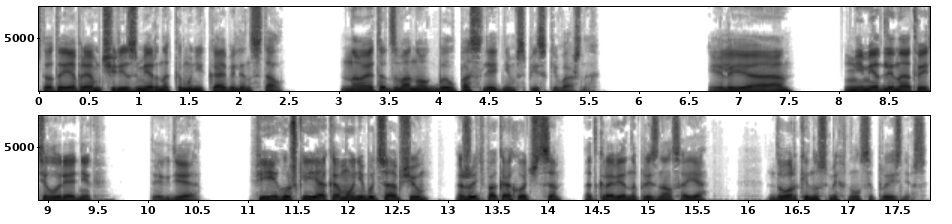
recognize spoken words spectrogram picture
Что-то я прям чрезмерно коммуникабелен стал. Но этот звонок был последним в списке важных. «Илья?» — немедленно ответил урядник. «Ты где?» «Фигушки я кому-нибудь сообщу. Жить пока хочется откровенно признался я. Дворкин усмехнулся, произнес.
